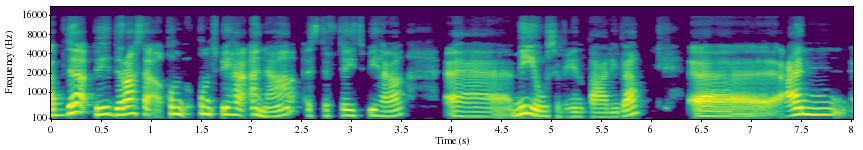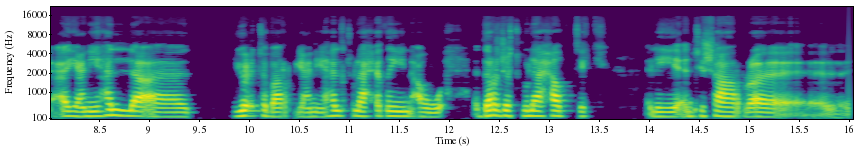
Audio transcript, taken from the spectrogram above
أبدأ بدراسة قمت بها أنا استفتيت بها 170 آه، طالبة. عن يعني هل يعتبر يعني هل تلاحظين أو درجة ملاحظتك لانتشار آه،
